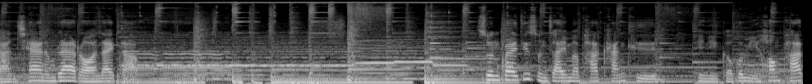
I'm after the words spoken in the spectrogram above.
การแช่น้ำแร่ร้อนได้ครับ ส่วนใครที่สนใจมาพักค้างคืน ที่นี่เขาก็มีห้องพัก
